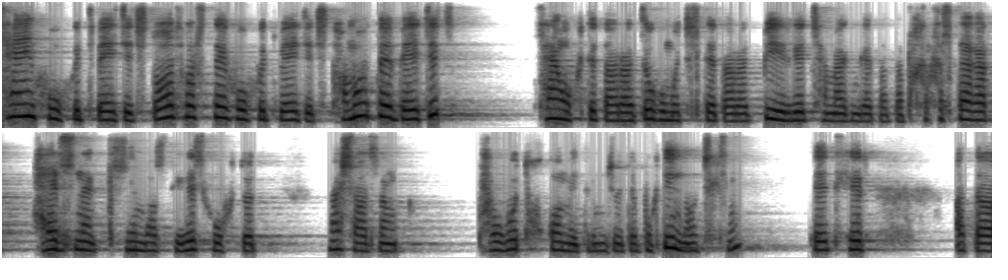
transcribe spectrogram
сайн хүүхэд байж иж дуулууртай хүүхэд байж иж томоотой байж иж сайн хүүхдэд ороо зөв хүмүүжлэлтэд ороод би эргээд чамааг ингээд одоо бахархалтайгаар хайрлана гэх юм бол тэгээс хүүхдүүд маш олон тавгүй тухгүй мэдрэмжүүдээ бүгдийг нууж эхэлнэ. Тэгэхээр одоо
